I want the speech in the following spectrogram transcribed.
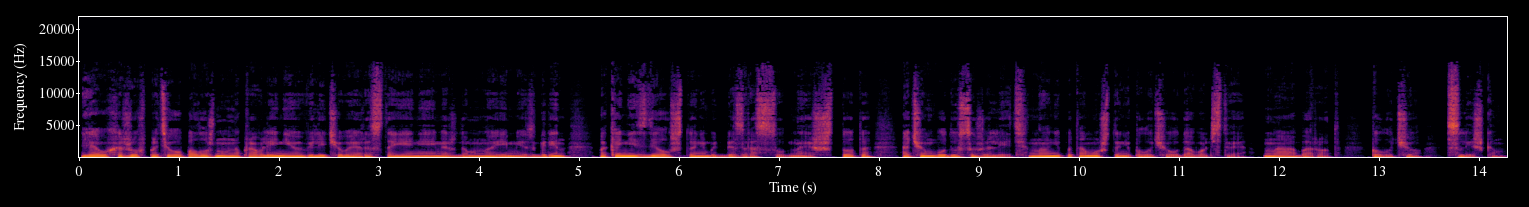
Я ухожу в противоположном направлении, увеличивая расстояние между мной и мисс Грин, пока не сделал что-нибудь безрассудное, что-то, о чем буду сожалеть, но не потому, что не получу удовольствия. Наоборот — получу слишком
